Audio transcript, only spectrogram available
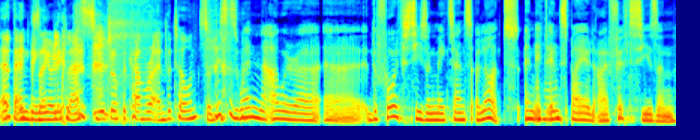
attending exactly. your class. Switch off the camera and the tone. So this is when our, uh, uh the fourth season made sense a lot. And mm-hmm. it inspired our fifth season.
